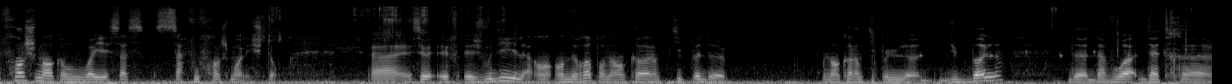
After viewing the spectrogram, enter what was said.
franchement quand vous voyez ça, ça fout franchement les jetons. Euh, et je vous dis, en, Europe, on a encore un petit peu de, on a encore un petit peu du bol d'être euh,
